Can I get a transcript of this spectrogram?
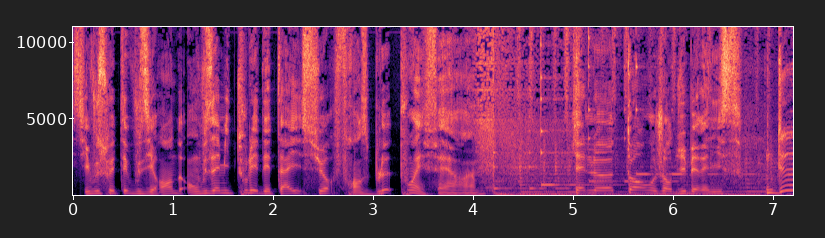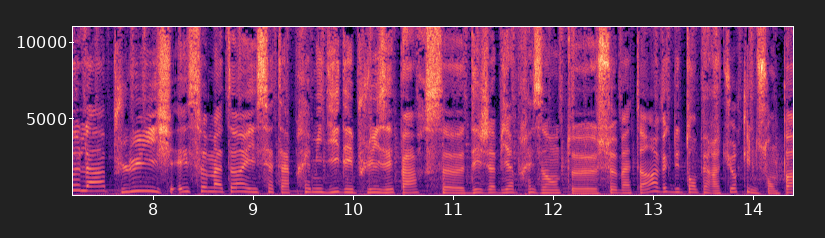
Si vous souhaitez vous y rendre, on vous a mis tous les détails sur francebleu.fr. Quel temps aujourd'hui, Bérénice De la pluie. Et ce matin et cet après-midi, des pluies éparses euh, déjà bien présentes euh, ce matin avec des températures qui ne sont pas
